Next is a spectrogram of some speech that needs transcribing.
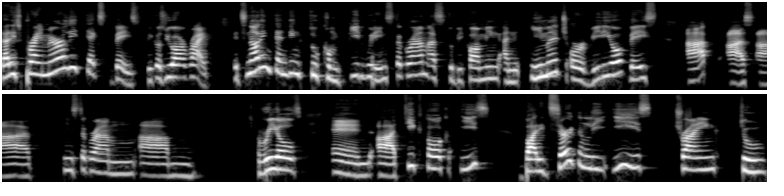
that is primarily text based? Because you are right. It's not intending to compete with Instagram as to becoming an image or video based app as uh, Instagram um, Reels and uh, TikTok is but it certainly is trying to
